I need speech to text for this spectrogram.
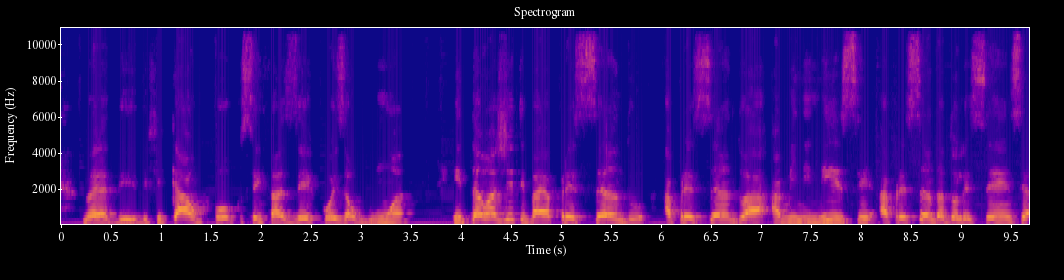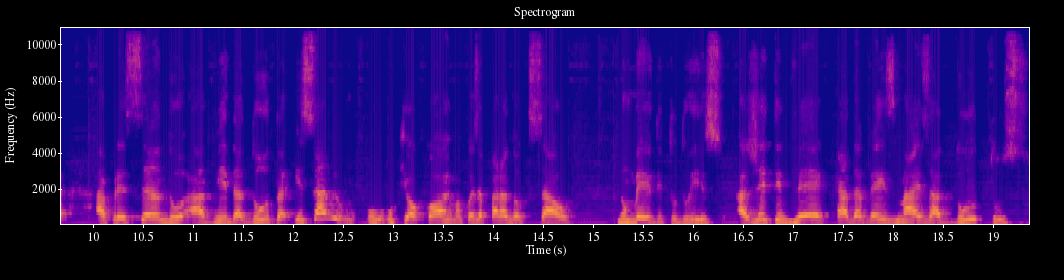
né? de, de ficar um pouco sem fazer coisa alguma. Então a gente vai apressando, apressando a, a meninice, apressando a adolescência, apressando a vida adulta. E sabe o, o que ocorre? Uma coisa paradoxal no meio de tudo isso. A gente vê cada vez mais adultos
